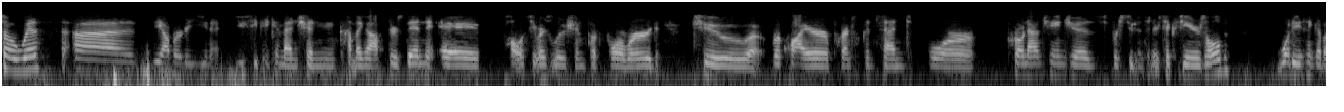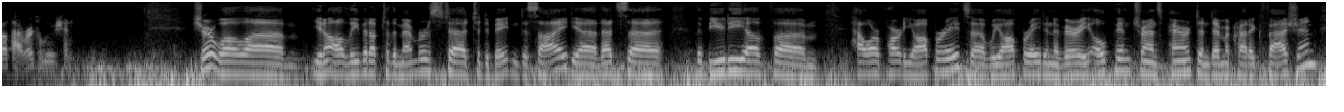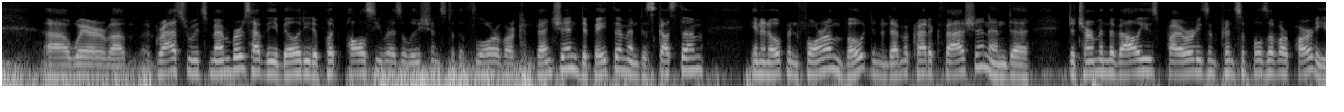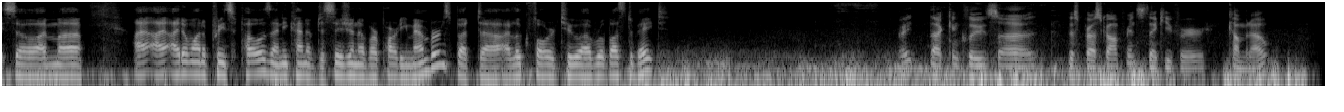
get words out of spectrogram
So with uh, the Alberta UCP convention coming up, there's been a policy resolution put forward to require parental consent for pronoun changes for students under 16 years old. What do you think about that resolution? Sure. Well, um, you know, I'll leave it up to the members to, to debate and decide. Yeah, that's uh, the beauty of um, how our party operates. Uh, we operate in a very open, transparent, and democratic fashion, uh, where uh, grassroots members have the ability to put policy resolutions to the floor of our convention, debate them, and discuss them in an open forum, vote in a democratic fashion, and uh, determine the values, priorities, and principles of our party. So I'm, uh, I, I, don't want to presuppose any kind of decision of our party members, but uh, I look forward to a robust debate. Right. That concludes uh, this press conference. Thank you for coming out.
